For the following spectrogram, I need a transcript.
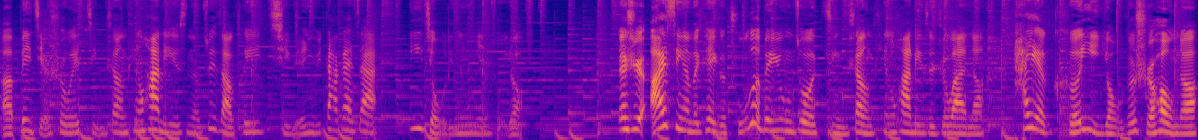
呃，被解释为锦上添花的意思呢，最早可以起源于大概在一九零零年左右。但是 icing on the cake 除了被用作锦上添花的意思之外呢，它也可以有的时候呢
